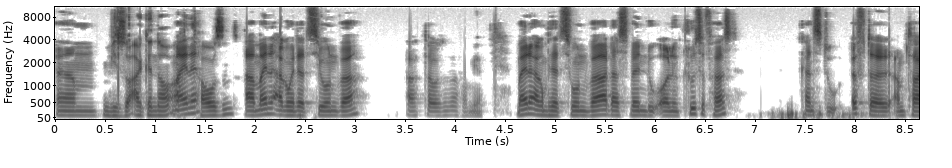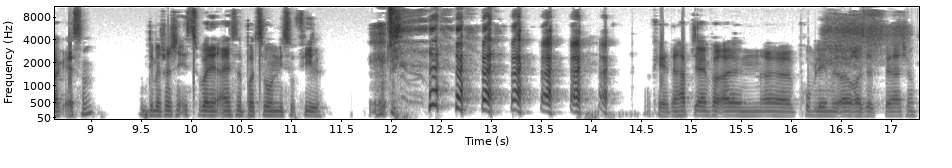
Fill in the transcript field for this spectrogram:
Ähm, Wieso ah, genau Meine- 8000? aber meine Argumentation war, 8000 war von mir. Meine Argumentation war, dass wenn du All-Inclusive hast, kannst du öfter am Tag essen und dementsprechend isst du bei den einzelnen Portionen nicht so viel. Okay, dann habt ihr einfach alle ein äh, Problem mit eurer Selbstbeherrschung.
